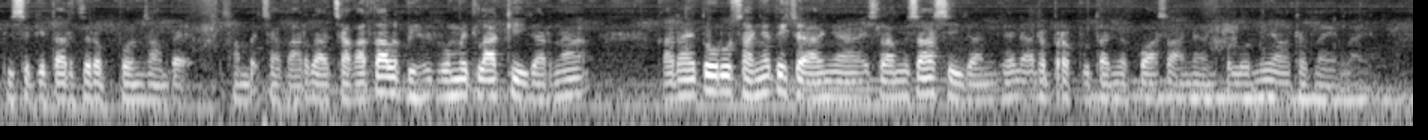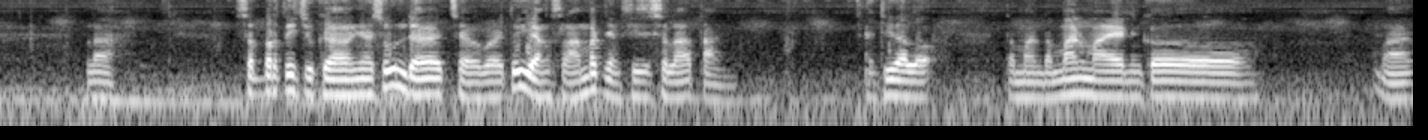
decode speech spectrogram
di sekitar Cirebon sampai sampai Jakarta. Jakarta lebih rumit lagi karena karena itu urusannya tidak hanya Islamisasi kan dan ada perebutan kekuasaan dengan kolonial dan lain-lain. Nah seperti juga halnya Sunda Jawa itu yang selamat yang sisi selatan jadi kalau teman-teman main ke ma-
